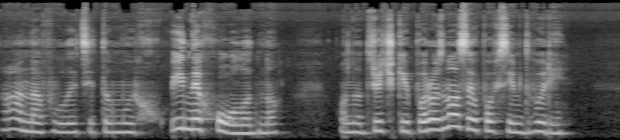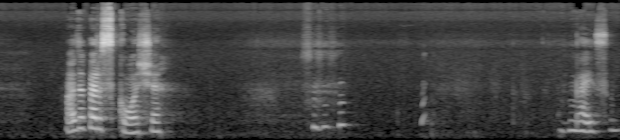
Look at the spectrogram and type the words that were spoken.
А на вулиці тому і не холодно. Воно дрючки порозносив по всім дворі. А тепер скоче. Мейсон,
